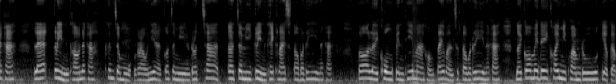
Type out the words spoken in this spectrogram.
นะคะ และกลิ่นเขานะคะ ขึ้นจมูกเราเนี่ยก็จะมีรสชาติจะมีกลิ่นคล้ายๆสตรอเบอรี่นะคะ ก็เลยคงเป็นที่มาของไต้หวันสตรอเบอรี่นะคะน้อยก็ไม่ได้ค่อยมีความรู้เกี่ยวกับ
